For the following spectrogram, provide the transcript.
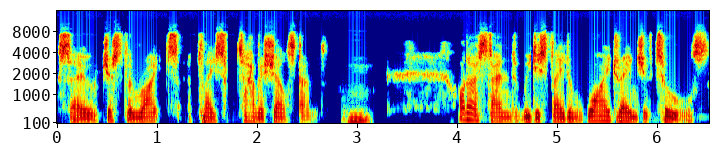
So, just the right place to have a Shell stand. Mm. On our stand, we displayed a wide range of tools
